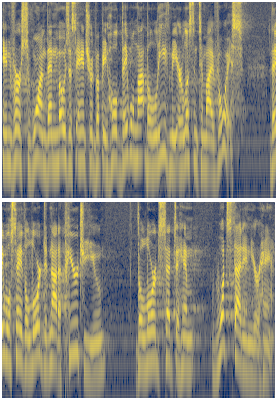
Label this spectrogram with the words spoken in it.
In verse 1, then Moses answered, But behold, they will not believe me or listen to my voice. They will say, The Lord did not appear to you. The Lord said to him, What's that in your hand?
